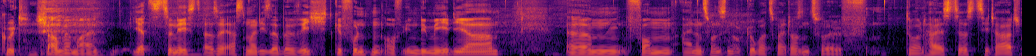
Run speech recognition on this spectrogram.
Gut, schauen wir mal. Jetzt zunächst also erstmal dieser Bericht, gefunden auf Indymedia ähm, vom 21. Oktober 2012. Dort heißt es, Zitat,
